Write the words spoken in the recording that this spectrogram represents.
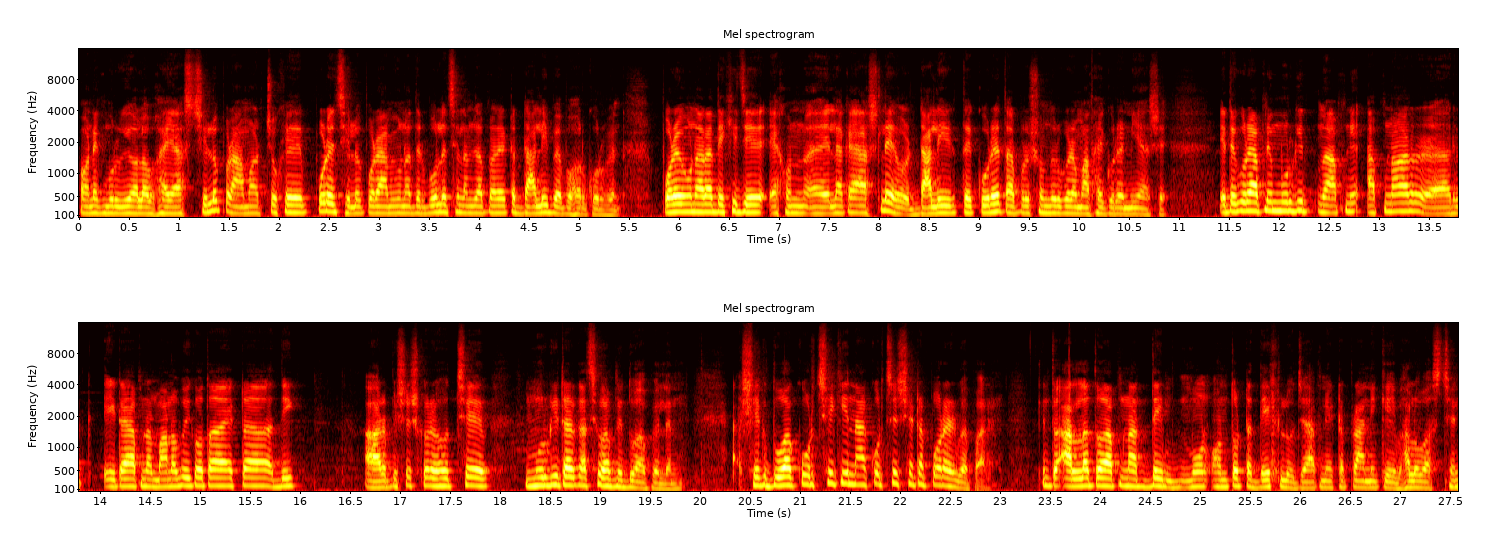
অনেক মুরগিওয়ালা ভাই আসছিল, পরে আমার চোখে পড়েছিল, পরে আমি ওনাদের বলেছিলাম যে আপনারা একটা ডালি ব্যবহার করবেন। পরে ওনারা দেখি যে এখন এলাকায় আসলে ডালিতে করে তারপরে সুন্দর করে মাথায় করে নিয়ে আসে। এতে করে আপনি মুরগি, আপনি, আপনার এটা আপনার মানবিকতা একটা দিক। আর বিশেষ করে হচ্ছে মুরগিটার কাছেও আপনি দোয়া পেলেন। সে দোয়া করছে কি না করছে সেটা পরের ব্যাপার। কিন্তু আল্লাহ তো আপনার অন্তরটা দেখল যে আপনি একটা প্রাণীকে ভালোবাসছেন,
